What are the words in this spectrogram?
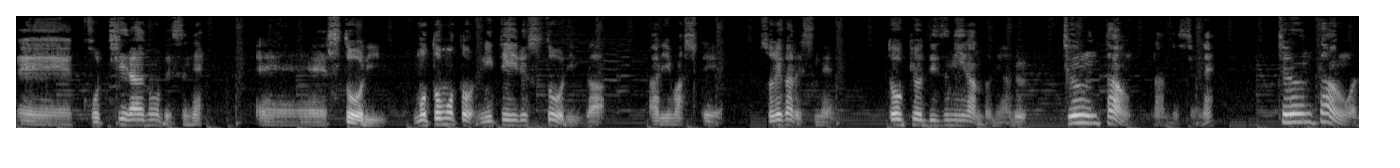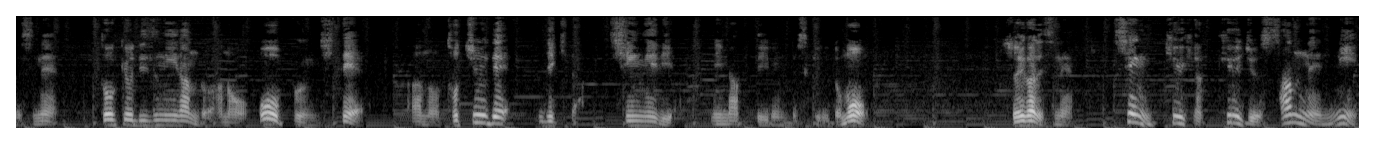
えー、こちらのですね、えー、ストーリー、もともと似ているストーリーがありまして、それがですね、東京ディズニーランドにあるトゥーンタウンなんですよね。トゥーンタウンはですね、東京ディズニーランド、あの、オープンして、あの、途中でできた新エリアになっているんですけれども、それがですね、1993年に、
